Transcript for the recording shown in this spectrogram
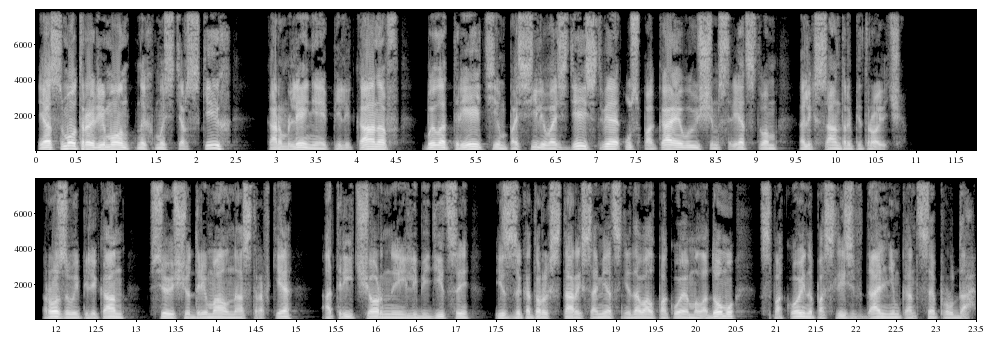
и осмотра ремонтных мастерских, кормление пеликанов было третьим по силе воздействия успокаивающим средством Александра Петровича. Розовый пеликан все еще дремал на островке, а три черные лебедицы, из-за которых старый самец не давал покоя молодому, спокойно паслись в дальнем конце пруда.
